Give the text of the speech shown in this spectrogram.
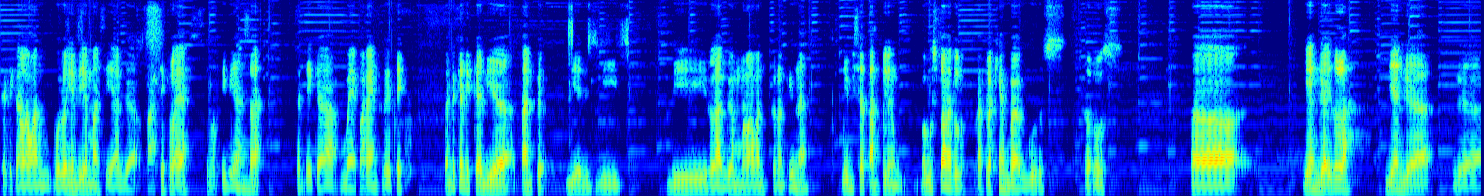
Ketika lawan Bolonya dia masih agak pasif lah ya, seperti biasa. Ketika banyak orang yang kritik. Tapi ketika dia tampil dia di, di, di laga melawan Fiorentina, dia bisa tampil yang bagus banget loh. Refleksnya bagus. Terus eh dia nggak itulah, dia nggak nggak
